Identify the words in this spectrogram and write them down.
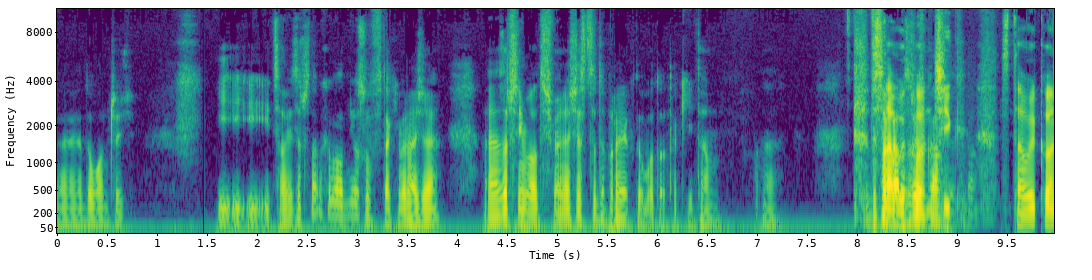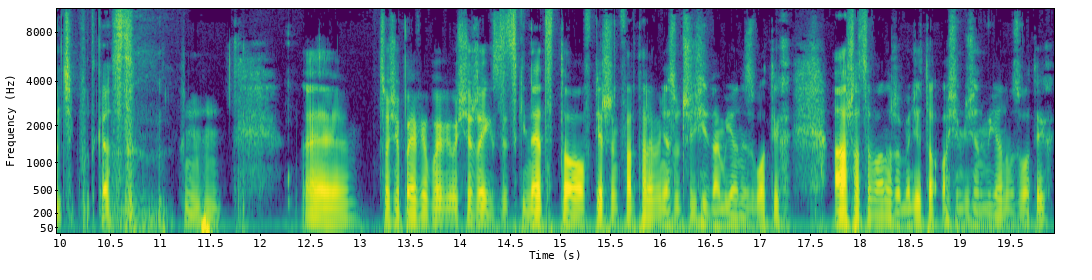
e, dołączyć. I, i, I co? I zaczynam chyba od newsów w takim razie. E, zacznijmy od śmiania się z CD Projektu, bo to taki tam Stały rozrywka. kącik. Stały kącik podcastu. Mhm. E, co się pojawiło? Pojawiło się, że ich zyski netto w pierwszym kwartale wyniosły 32 miliony złotych, a szacowano, że będzie to 80 milionów złotych.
